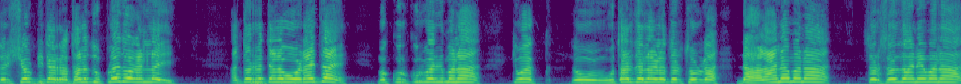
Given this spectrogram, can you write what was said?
तर शेवटी त्या रथाला झुपलंय दोघांनाही. आणि तो रथ त्याला ओढायचा आहे. मग कुरकुर म्हणा किंवा उतार जर लागला तर थोडा डहाळानं म्हणा सरसरजाने म्हणा.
